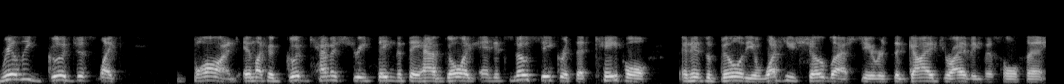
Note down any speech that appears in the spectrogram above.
really good, just like bond and like a good chemistry thing that they have going. And it's no secret that Capel and his ability and what he showed last year is the guy driving this whole thing.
